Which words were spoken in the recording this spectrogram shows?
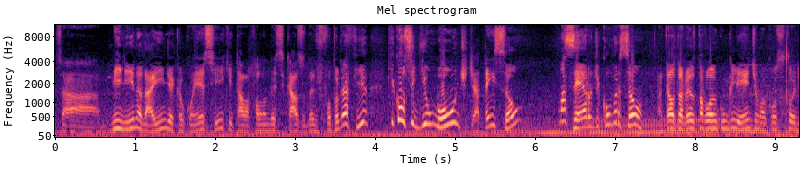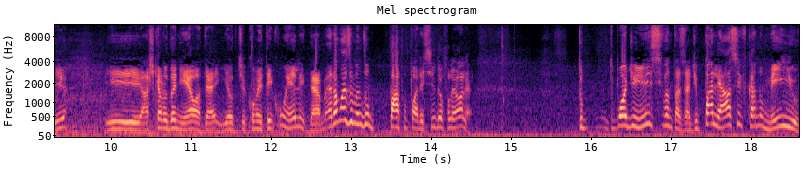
essa menina da Índia que eu conheci, que estava falando desse caso da fotografia, que conseguiu um monte de atenção, mas zero de conversão. Até outra vez eu estava falando com um cliente, uma consultoria, e acho que era o Daniel até, e eu te comentei com ele, era mais ou menos um papo parecido, eu falei, olha, tu, tu pode ir se fantasiar de palhaço e ficar no meio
